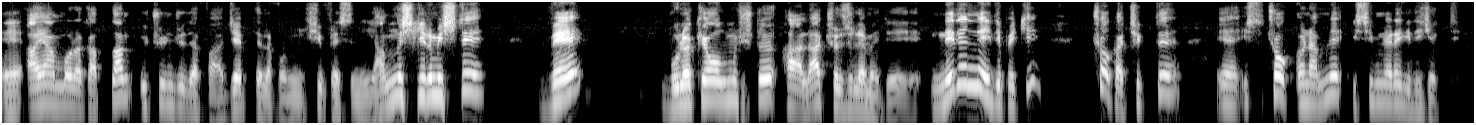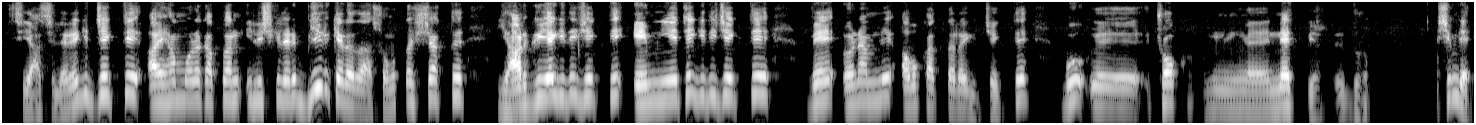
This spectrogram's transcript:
E, Ayhan Bora Kaplan üçüncü defa cep telefonunun şifresini yanlış girmişti ve bloke olmuştu. Hala çözülemedi. Neden neydi peki? Çok açıktı. E, işte çok önemli isimlere gidecekti. Siyasilere gidecekti. Ayhan Bora Kaplan'ın ilişkileri bir kere daha somutlaşacaktı. Yargıya gidecekti, emniyete gidecekti ve önemli avukatlara gidecekti. Bu e, çok e, net bir durum. Şimdi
